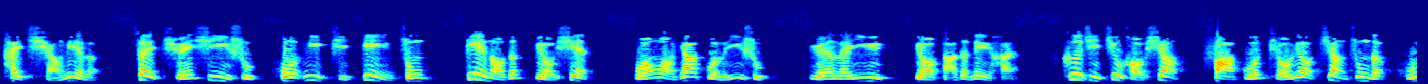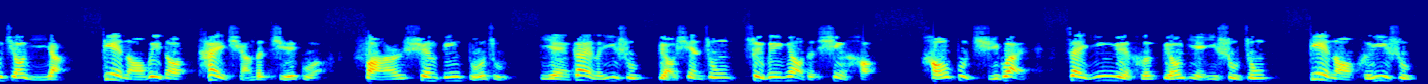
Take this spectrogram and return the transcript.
太强烈了，在全息艺术或立体电影中，电脑的表现往往压过了艺术原来意欲表达的内涵。科技就好像法国调料酱中的胡椒一样，电脑味道太强的结果，反而喧宾夺主。掩盖了艺术表现中最微妙的信号，毫不奇怪，在音乐和表演艺术中，电脑和艺术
